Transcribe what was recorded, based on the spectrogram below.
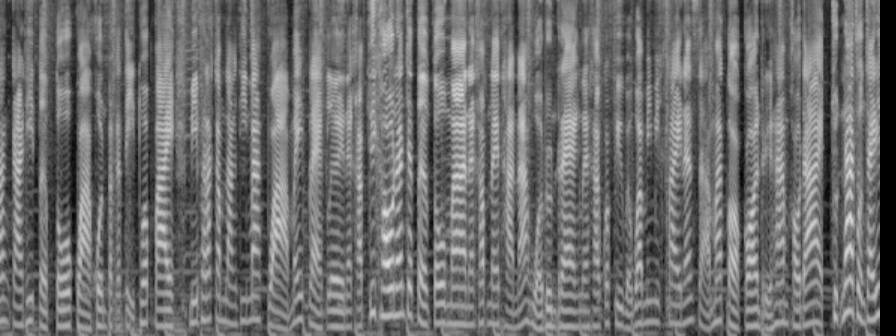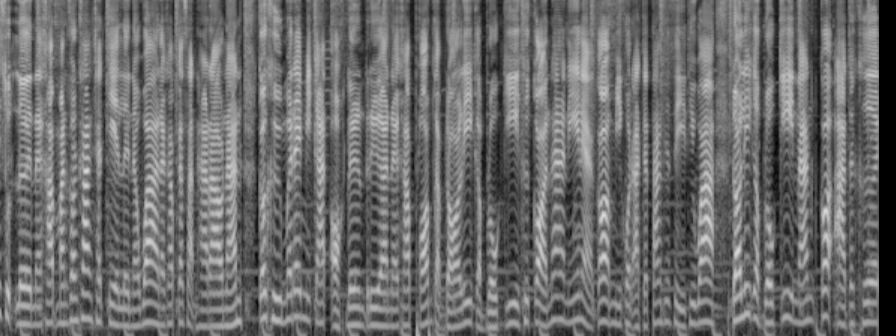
ร่างกายที่เติบโตกว่าคนปกติทั่วไป มีพละกำลังที่มากกว่าไม่แปลกเลยนะครับที่เขานั้นจะเติบโตมานะครับในฐานะหัวรุนแรงนะครับก็ฟีลแบบว่าไม่มีใครนั้นสามารถต่อกรหรือห้ามเขาได้ จุดน่าสนใจที่สุดเลยนะครับมันค่อนข้างชัดเจนเลยนะว่านะครับกษัตริย์ฮาราวนั้นก็คือไม่ได้มีการออกเดินเรือนะครับพร้อมกับดอลลี่กับโลกี้คือก่อนหน้านี้เนี่ยก็มีคนอาจจะตั้งทฤษฎีที่ว่าดอลลี่กับโลกี้นั้นก็อาจจะเคย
